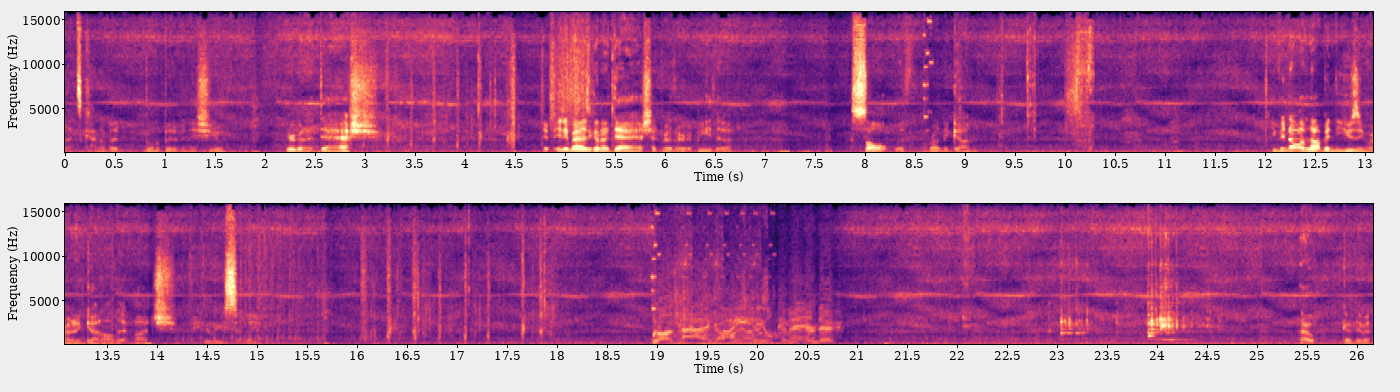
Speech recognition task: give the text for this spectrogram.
that's kind of a little bit of an issue. You're gonna dash. If anybody's gonna dash, I'd rather it be the assault with running gun. Even though I've not been using run and gun all that much here recently. Roger. I got my eyes, Commander. Oh, god damn it.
